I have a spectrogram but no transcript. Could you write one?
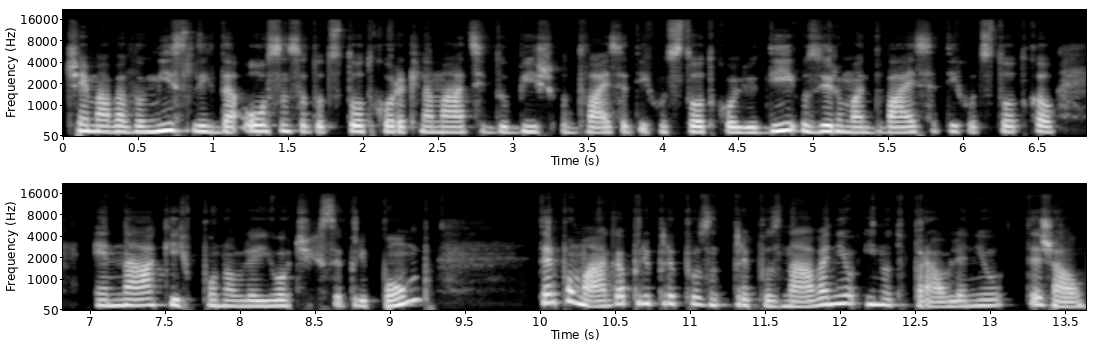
če imaš v mislih, da 80 odstotkov reklamacij dobiš od 20 odstotkov ljudi, oziroma 20 odstotkov enakih ponavljajočih se pripomb, ter pomaga pri prepoznavanju in odpravljanju težav.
